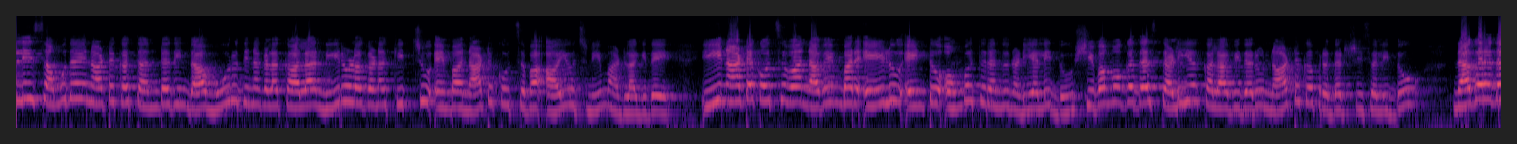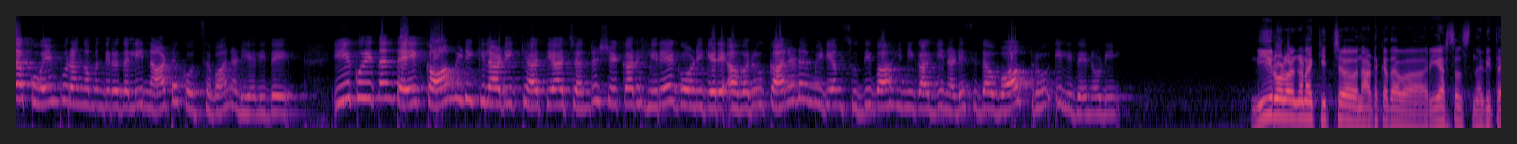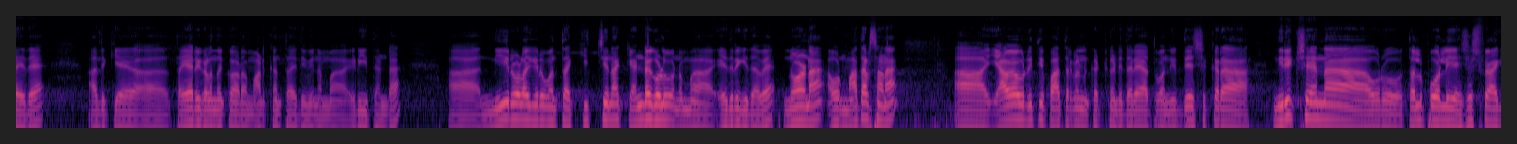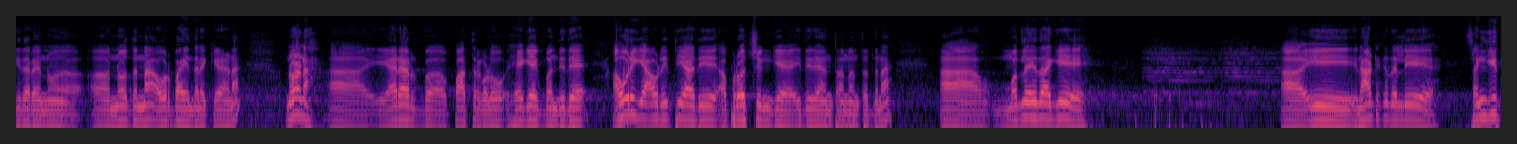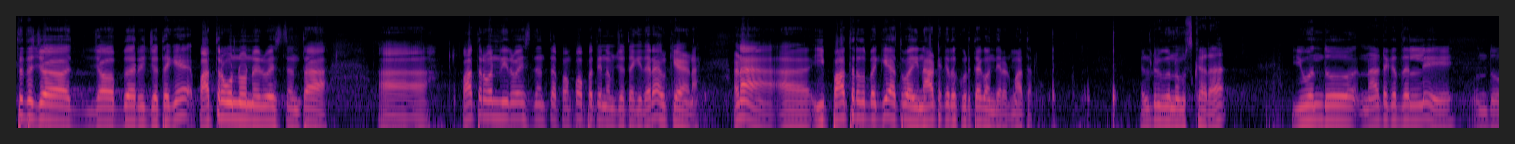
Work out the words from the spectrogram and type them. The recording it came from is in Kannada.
ನಗರದಲ್ಲಿ ಸಮುದಾಯ ನಾಟಕ ತಂಡದಿಂದ ಮೂರು ದಿನಗಳ ಕಾಲ ನೀರೊಳಗಣ ಕಿಚ್ಚು ಎಂಬ ನಾಟಕೋತ್ಸವ ಆಯೋಜನೆ ಮಾಡಲಾಗಿದೆ. ಈ ನಾಟಕೋತ್ಸವ ನವೆಂಬರ್ ಏಳು ಎಂಟು ಒಂಬತ್ತರಂದು ನಡೆಯಲಿದ್ದು, ಶಿವಮೊಗ್ಗದ ಸ್ಥಳೀಯ ಕಲಾವಿದರು ನಾಟಕ ಪ್ರದರ್ಶಿಸಲಿದ್ದು, ನಗರದ ಕುವೆಂಪು ರಂಗಮಂದಿರದಲ್ಲಿ ನಾಟಕೋತ್ಸವ ನಡೆಯಲಿದೆ. ಈ ಕುರಿತಂತೆ ಕಾಮಿಡಿ ಕಿಲಾಡಿ ಖ್ಯಾತಿಯ ಚಂದ್ರಶೇಖರ್ ಹಿರೇಗೋಣಿಗೆರೆ ಅವರು ಕನ್ನಡ ಮೀಡಿಯಂ ಸುದ್ದಿವಾಹಿನಿಗಾಗಿ ನಡೆಸಿದ ವಾಕ್ ಥ್ರೂ ಇಲ್ಲಿದೆ ನೋಡಿ. ನೀರೊಳಗಣ ಕಿಚ್ಚು ನಾಟಕದ ರಿಹರ್ಸಲ್ಸ್ ನಡೀತಾ ಇದೆ. ಅದಕ್ಕೆ ತಯಾರಿಗಳನ್ನು ಕೂಡ ಮಾಡ್ಕೊತಾ ಇದ್ದೀವಿ ನಮ್ಮ ಇಡೀ ತಂಡ. ನೀರೊಳಗಿರುವಂಥ ಕಿಚ್ಚಿನ ಕೆಂಡಗಳು ನಮ್ಮ ಎದುರಿಗಿದ್ದಾವೆ ನೋಡೋಣ, ಅವ್ರು ಮಾತಾಡ್ಸೋಣ. ಯಾವ್ಯಾವ ರೀತಿ ಪಾತ್ರಗಳನ್ನು ಕಟ್ಕೊಂಡಿದ್ದಾರೆ ಅಥವಾ ನಿರ್ದೇಶಕರ ನಿರೀಕ್ಷೆಯನ್ನು ಅವರು ತಲುಪುವಲ್ಲಿ ಯಶಸ್ವಿ ಆಗಿದ್ದಾರೆ ಅನ್ನೋ, ಅನ್ನೋದನ್ನು ಅವ್ರ ಬಾಯಿಂದನೇ ಕೇಳೋಣ. ನೋಡೋಣ ಯಾರ್ಯಾರು ಬ, ಪಾತ್ರಗಳು, ಹೇಗೆ ಹೇಗೆ ಬಂದಿದೆ, ಅವರಿಗೆ ಯಾವ ರೀತಿಯಾದ ಅಪ್ರೋಚಿಂಗ್ ಇದಿದೆ ಅಂತ ಅನ್ನೋಂಥದ್ದನ್ನು. ಮೊದಲನೇದಾಗಿ ಈ ನಾಟಕದಲ್ಲಿ ಸಂಗೀತದ ಜವಾಬ್ದಾರಿ ಜೊತೆಗೆ ಪಾತ್ರವನ್ನು ನಿರ್ವಹಿಸಿದಂಥ ಪಾತ್ರವನ್ನು ನಿರ್ವಹಿಸಿದಂಥ ಪಂಪಾಪತಿ ನಮ್ಮ ಜೊತೆಗಿದ್ದಾರೆ. ಅವ್ರು ಕೇಳೋಣ. ಅಣ್ಣ ಈ ಪಾತ್ರದ ಬಗ್ಗೆ ಅಥವಾ ಈ ನಾಟಕದ ಕುರಿತಾಗಿ ಒಂದೆರಡು ಮಾತಾಡು. ಎಲ್ರಿಗೂ ನಮಸ್ಕಾರ. ಈ ಒಂದು ನಾಟಕದಲ್ಲಿ ಒಂದು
